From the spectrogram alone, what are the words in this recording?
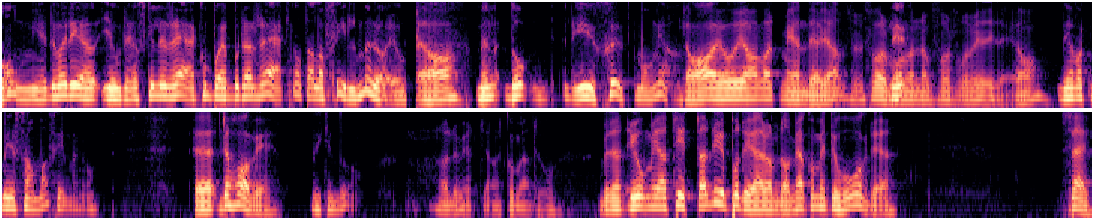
lång, det var det jag gjorde. Jag skulle räkna på, jag borde ha räknat alla filmer du har gjort. Ja, Men de, det är ju sjukt många. ja jo, jag har varit med en del. Jag har förmånen att få vara med i det. Ja. Vi har varit med i samma film en gång. Eh, det har vi. Vilken då? Ja, det vet jag. Det kommer jag inte ihåg. Berätt. Jo, men jag tittade ju på det häromdagen, men jag kommer inte ihåg det. Säg.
